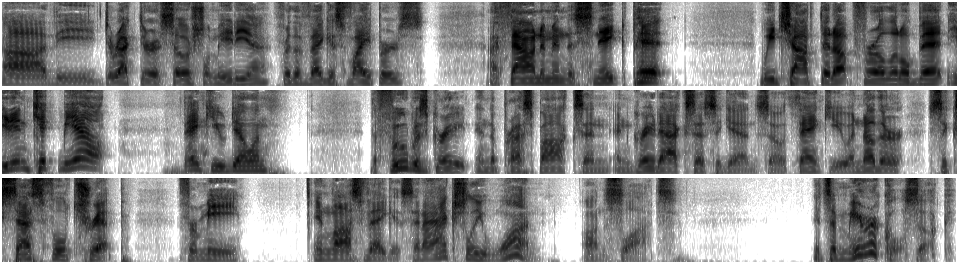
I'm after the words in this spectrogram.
uh, the director of social media for the Vegas Vipers. I found him in the snake pit. We chopped it up for a little bit. He didn't kick me out. Thank you, Dylan. The food was great in the press box and, and great access again. So thank you. Another successful trip for me in Las Vegas. And I actually won on slots. It's a miracle, Zook.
